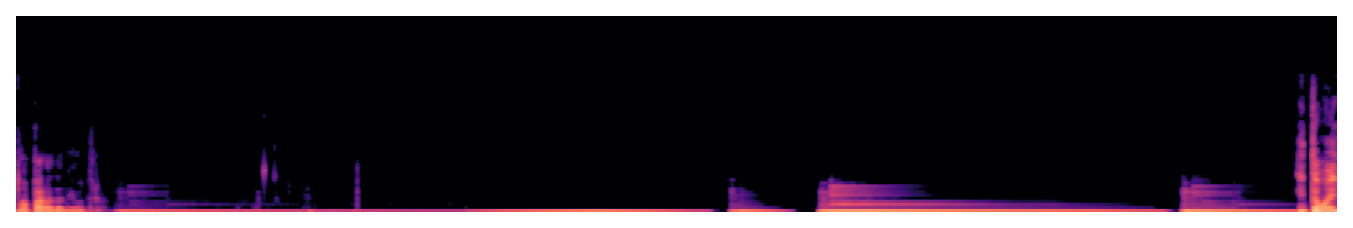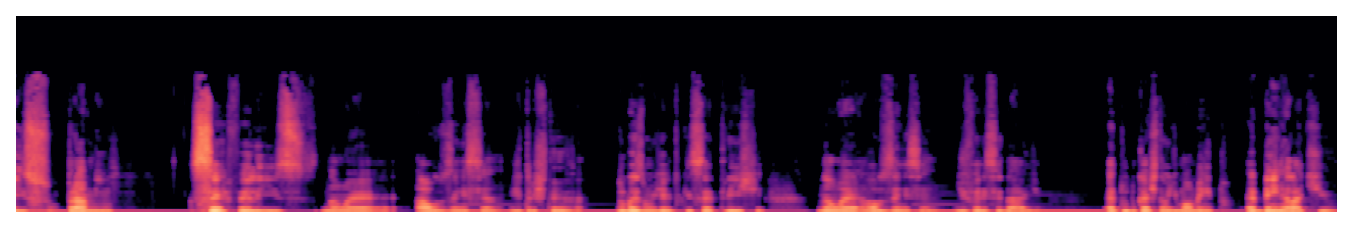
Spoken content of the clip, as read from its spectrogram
numa parada neutra. Então é isso. Para mim, ser feliz não é a ausência de tristeza. Do mesmo jeito que ser triste não é a ausência de felicidade. É tudo questão de momento. É bem relativo.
